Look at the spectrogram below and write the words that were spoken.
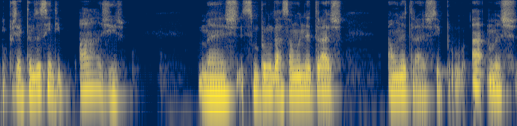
Por isso é que estamos assim, tipo, ah, giro. Mas se me perguntasse há um ano atrás, há um ano atrás, tipo, ah, mas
